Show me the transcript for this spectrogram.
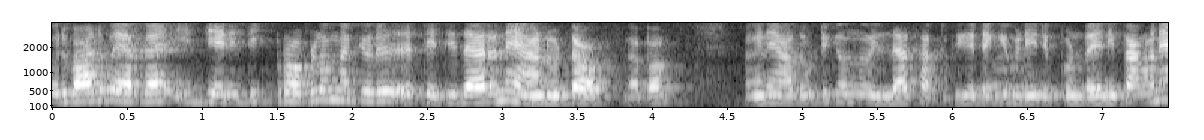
ഒരുപാട് പേരുടെ ഈ ജെനറ്റിക് പ്രോബ്ലം എന്നൊക്കെ ഒരു തെറ്റിദ്ധാരണയാണ് കേട്ടോ. അപ്പം അങ്ങനെ ആദൂട്ടിക്കൊന്നും ഇല്ല സർട്ടിഫിക്കറ്റ് ഒക്കെ ഇവിടെ ഇരിപ്പുണ്ട്. ഇനിയിപ്പോൾ അങ്ങനെ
